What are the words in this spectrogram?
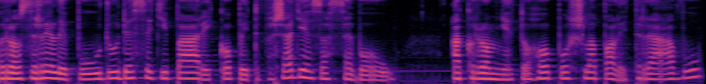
Rozryli půdu deseti páry kopit v řadě za sebou a kromě toho pošlapali trávu,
